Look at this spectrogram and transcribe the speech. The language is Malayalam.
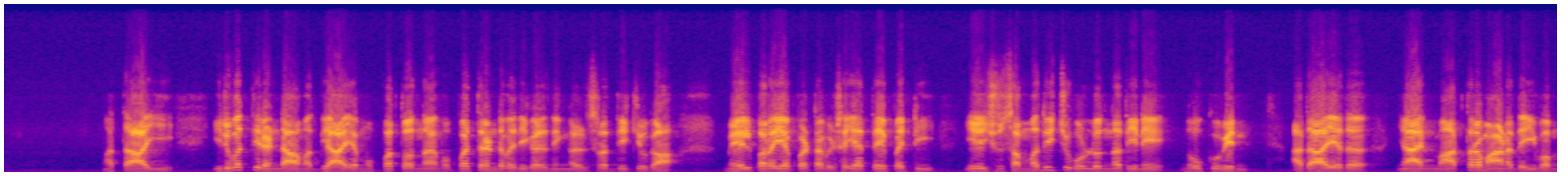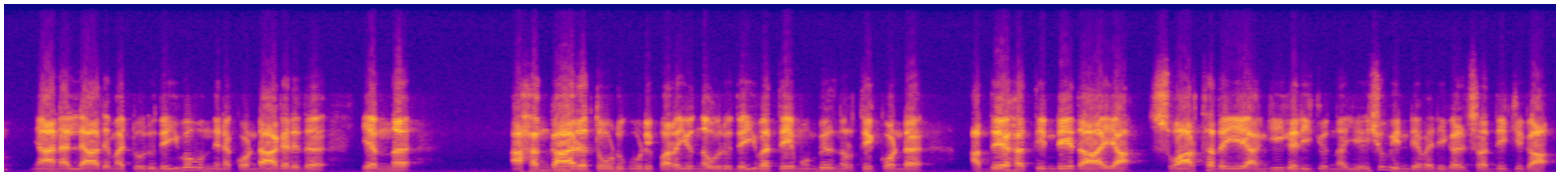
മത്തായി ഇരുപത്തിരണ്ടാം അധ്യായം മുപ്പത്തൊന്ന് മുപ്പത്തിരണ്ട് വരികൾ നിങ്ങൾ ശ്രദ്ധിക്കുക. മേൽ പറയപ്പെട്ട വിഷയത്തെപ്പറ്റി യേശു സമ്മതിച്ചു കൊള്ളുന്നതിനെ നോക്കുവിൻ. അതായത് ഞാൻ മാത്രമാണ് ദൈവം ഞാനല്ലാതെ മറ്റൊരു ദൈവവും നിനക്കൊണ്ടാകരുത് എന്ന് അഹങ്കാരത്തോടുകൂടി പറയുന്ന ഒരു ദൈവത്തെ മുമ്പിൽ നിർത്തിക്കൊണ്ട് അദ്ദേഹത്തിന്റെതായ സ്വാർത്ഥതയെ അംഗീകരിക്കുന്ന യേശുവിന്റെ വരികൾ ശ്രദ്ധിക്കുക.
